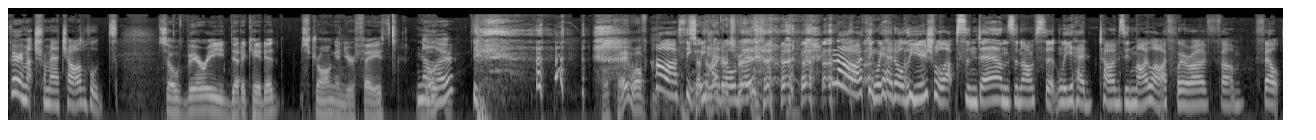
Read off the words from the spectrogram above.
very much from our childhoods. So very dedicated, strong in your faith. No. Okay, well, Oh, I think we had all straight. the. no, I think we had all the usual ups and downs, and I've certainly had times in my life where I've um, felt,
